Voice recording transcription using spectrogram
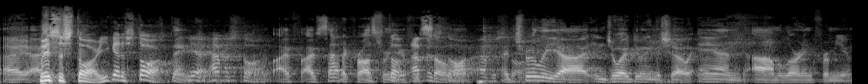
I, I, Where's the star? You got a star. Thank yeah, you. have a star. I've, I've sat across from you for so long. I truly uh, enjoy doing the show and um, learning from you.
